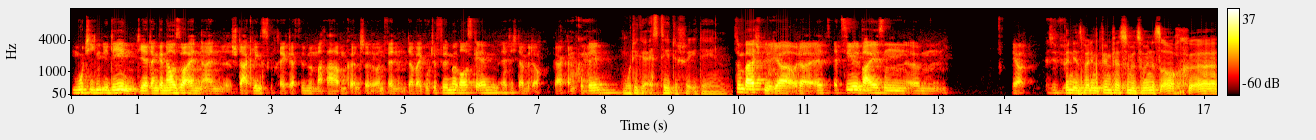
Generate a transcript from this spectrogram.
mutigen Ideen, die ja dann genauso ein, ein stark links geprägter Filmemacher haben könnte. Und wenn dabei gute Filme rauskämen, hätte ich damit auch gar kein Problem. Mutige ästhetische Ideen. Zum Beispiel, ja, oder Erzählweisen, ähm, ja, Also wenn jetzt bei dem Filmfestival zumindest auch äh,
